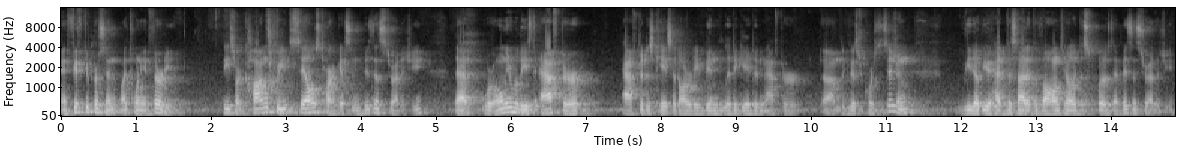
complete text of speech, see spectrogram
and 50% by 2030. These are concrete sales targets and business strategy that were only released after, after this case had already been litigated and after um, the district court's decision. VW had decided to voluntarily disclose that business strategy.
